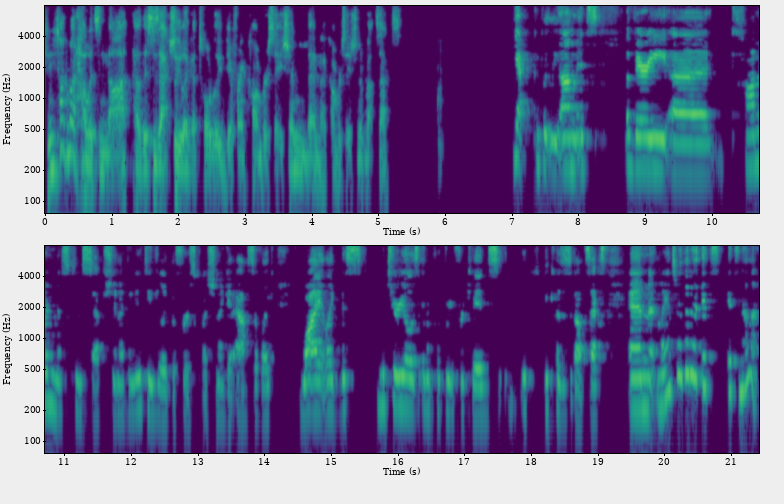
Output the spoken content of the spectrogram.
Can you talk about how it's not how this is actually like a totally different conversation than a conversation about sex? Yeah completely. Um it's a very uh common misconception. I think it's usually like the first question i get asked of like why like this material is inappropriate for kids because it's about sex. And my answer is that it's it's not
